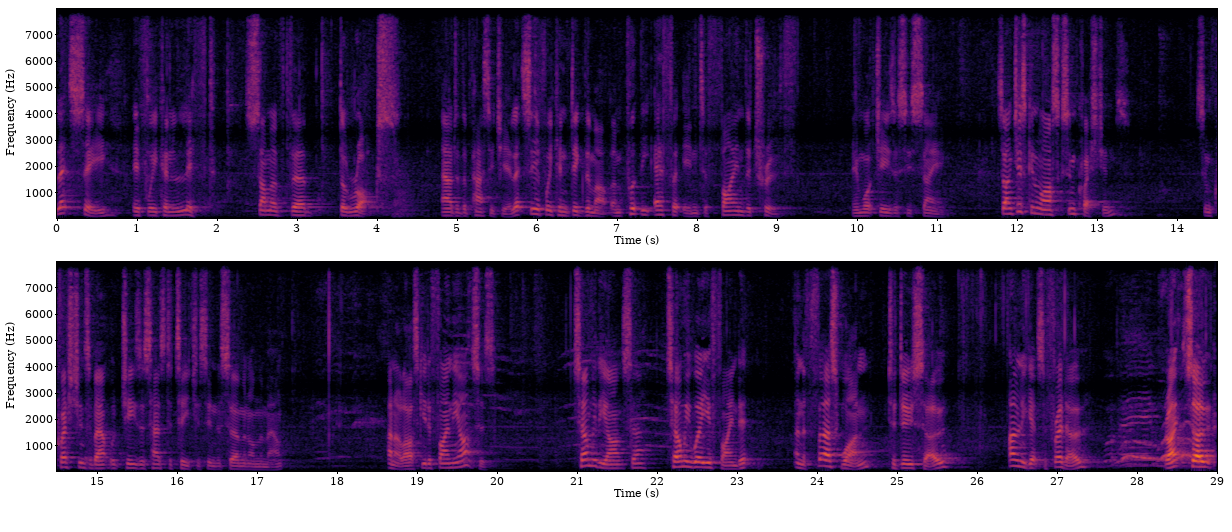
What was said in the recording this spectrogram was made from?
Let's see if we can lift some of the, the rocks out of the passage here. Let's see if we can dig them up and put the effort in to find the truth in what Jesus is saying. So I'm just going to ask some questions, some questions about what Jesus has to teach us in the Sermon on the Mount and I'll ask you to find the answers. Tell me the answer, tell me where you find it, and the first one to do so only gets a Freddo. Right? So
